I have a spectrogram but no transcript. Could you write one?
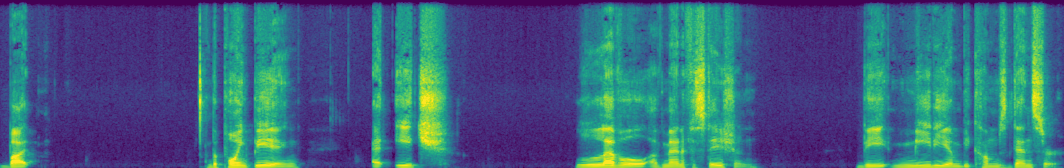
But the point being, at each level of manifestation, the medium becomes denser.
